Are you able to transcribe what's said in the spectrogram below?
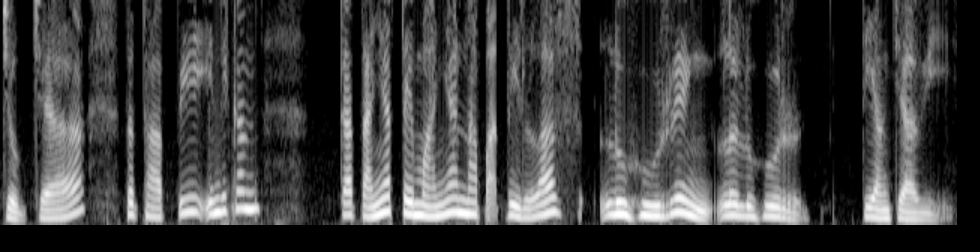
Jogja, tetapi ini kan katanya temanya napak tilas luhuring leluhur tiang Jawi.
